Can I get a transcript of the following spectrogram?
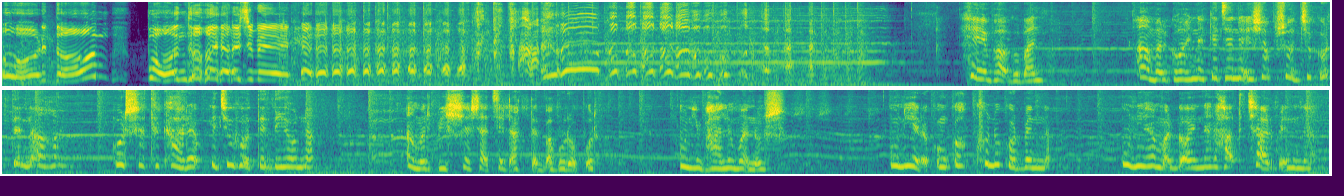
ওর দম বন্ধ হয়ে আসবে। হে ভগবান, আমার গয়নাকে যেন এসব সহ্য করতে না হয়, ওর সাথে খারাপ কিছু হতে দিও না। আমার বিশ্বাস আছে ডাক্তারবাবুর ওপর। উনি ভালো মানুষ। উনি এরকম কখনো করবেন না। উনি আমার গয়নার হাত ছাড়বেন না।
